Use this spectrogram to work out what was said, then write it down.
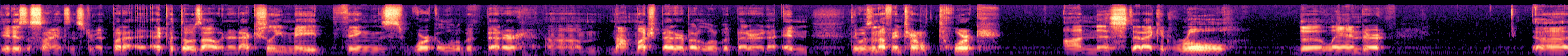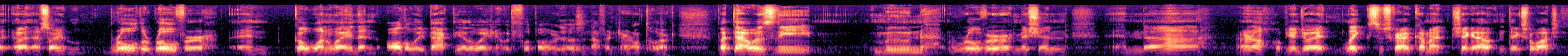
It is a science instrument, but I, I put those out, and it actually made things work a little bit better. Um, not much better, but a little bit better. And, and there was enough internal torque on this that I could roll the lander. Uh, I'm sorry, roll the rover and go one way and then all the way back the other way and it would flip over. There was enough internal torque. But that was the Mun rover mission. And uh, I don't know. Hope you enjoy it. Like, subscribe, comment, check it out, and thanks for watching.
